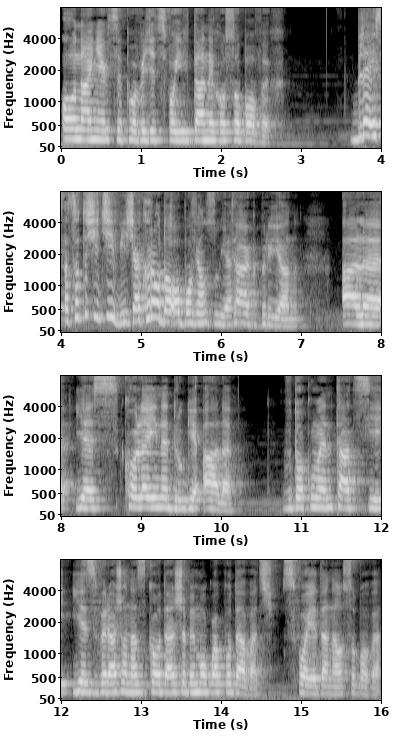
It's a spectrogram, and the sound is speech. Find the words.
Ona nie chce powiedzieć swoich danych osobowych. Blaze, a co ty się dziwisz, jak RODO obowiązuje? Tak, Brian, ale jest kolejne drugie ale. W dokumentacji jest wyrażona zgoda, żeby mogła podawać swoje dane osobowe.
